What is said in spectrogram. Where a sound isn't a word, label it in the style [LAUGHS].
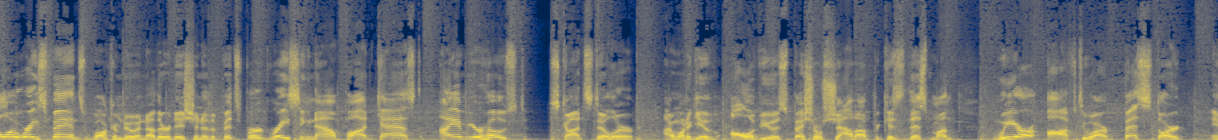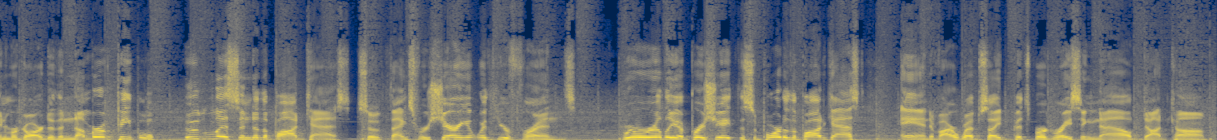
Hello, race fans. Welcome to another edition of the Pittsburgh Racing Now podcast. I am your host, Scott Stiller. I want to give all of you a special shout out because this month we are off to our best start in regard to the number of people who listen to the podcast. So thanks for sharing it with your friends. We really appreciate the support of the podcast and of our website, PittsburghRacingNow.com.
